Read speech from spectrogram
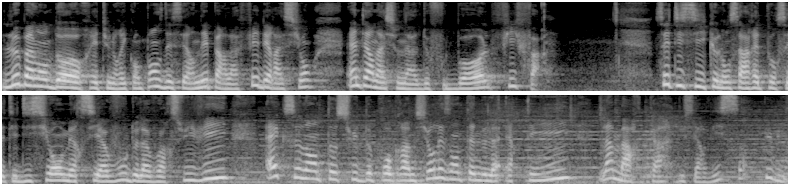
Le Ballon d'Or est une récompense décernée par la Fédération internationale de football, FIFA. C'est ici que l'on s'arrête pour cette édition. Merci à vous de l'avoir suivi. Excellente suite de programmes sur les antennes de la RTI, la marque du service public.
